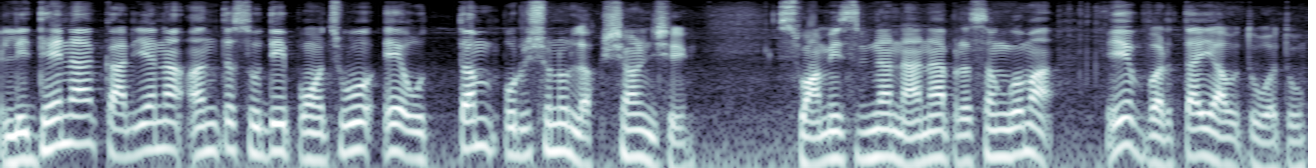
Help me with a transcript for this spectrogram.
લીધેના કાર્યના અંત સુધી પહોંચવું એ ઉત્તમ પુરુષનું લક્ષણ છે. સ્વામીશ્રીના નાના પ્રસંગોમાં એ વર્તાઈ આવતું હતું.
